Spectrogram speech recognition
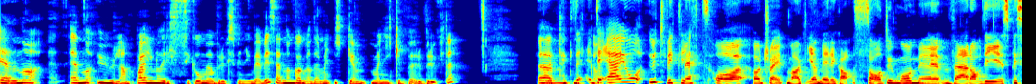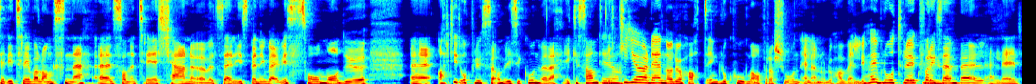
er det, noe, det noe ulemper eller noe risiko med å bruke spinning babies? Er det noen ganger der man ikke, man ikke bør bruke det? Um, det, det er jo utviklet og, og trademark i Amerika, så du må med hver av de, spesielt de tre balansene, eh, sånne tre kjerneøvelser i Spinning Babies, så må du eh, alltid opplyse om risikoen ved det. Ikke sant? Ja. Ikke gjør det når du har hatt en glokomaoperasjon, eller når du har veldig høy blodtrykk, for Mm. eller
